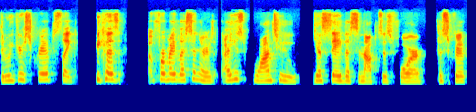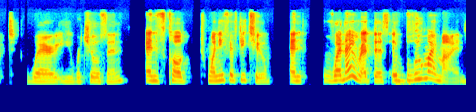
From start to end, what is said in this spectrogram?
through your scripts? Like, because uh, for my listeners, I just want to just say the synopsis for the script where you were chosen, and it's called 2052. And when I read this, it blew my mind.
